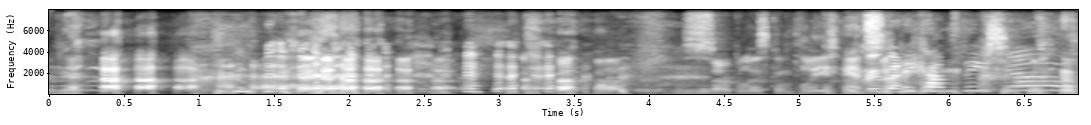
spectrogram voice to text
Circle is complete. Everybody come see shows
